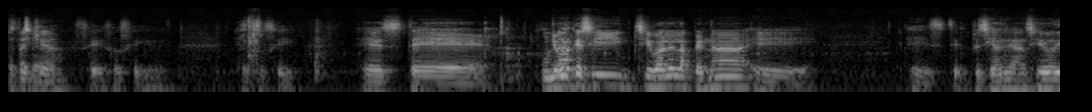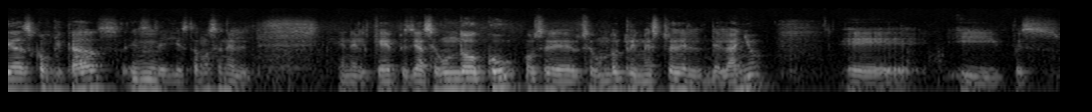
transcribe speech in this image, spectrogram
Está- chido. Sí, eso sí, güey. Eso sí. Este. Una- Yo creo que sí, sí vale la pena. eh, este, pues sí han, han sido días complicados. Este. Y estamos en el. En el que, pues ya segundo Q, o sea, segundo trimestre del, del año. eh, y pues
